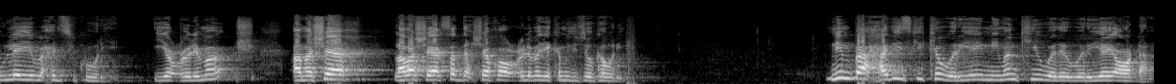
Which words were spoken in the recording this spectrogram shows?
uu leeyahy buu xadiiska ku wariyey iyo culimo ama sheekh laba sheekh saddex sheekh oo culimadii ka mid ka wariyey nin baa xadiiskii ka wariyey nimankii wada wariyey oo dhan.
